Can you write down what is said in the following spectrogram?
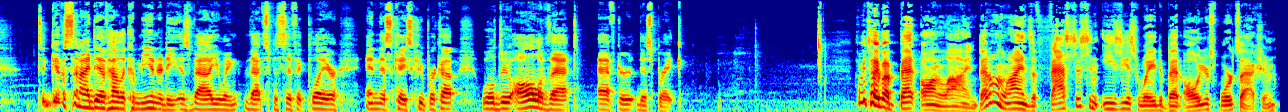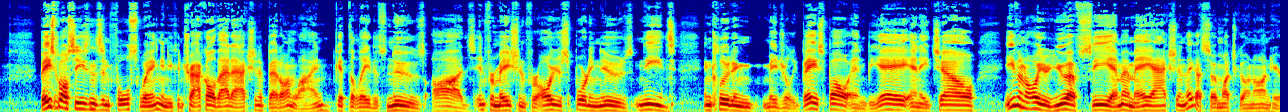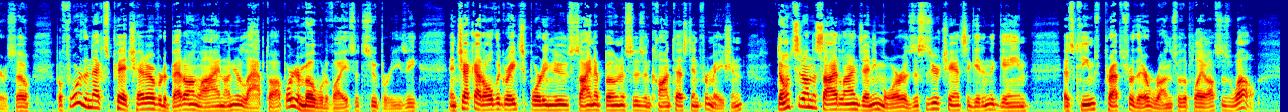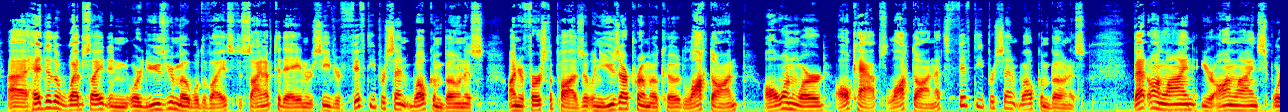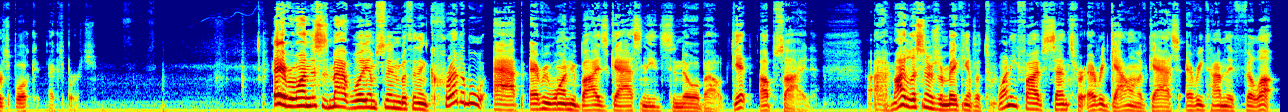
to give us an idea of how the community is valuing that specific player, in this case, Cooper Kupp. We'll do all of that after this break. Let me tell you about Bet Online. Bet Online is the fastest and easiest way to bet all your sports action. Baseball season's in full swing, and you can track all that action at Bet Online. Get the latest news, odds, information for all your sporting news needs, including Major League Baseball, NBA, NHL, even all your UFC, MMA action. They got so much going on here. So before the next pitch, head over to Bet Online on your laptop or your mobile device. It's super easy. And check out all the great sporting news, sign up bonuses, and contest information. Don't sit on the sidelines anymore, as this is your chance to get in the game as teams preps for their runs for the playoffs as well. Uh, head to the website and or use your mobile device to sign up today and receive your 50% welcome bonus on your first deposit when you use our promo code locked on all one word all caps locked on that's 50% welcome bonus bet online your online sportsbook experts Hey everyone, this is Matt Williamson with an incredible app everyone who buys gas needs to know about. Get Upside. Uh, my listeners are making up to 25 cents for every gallon of gas every time they fill up.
